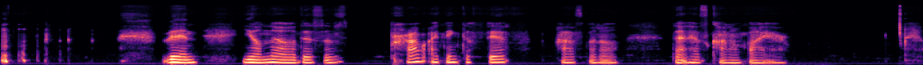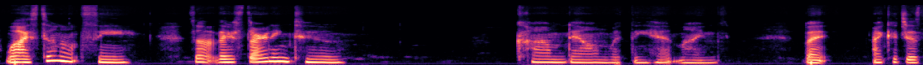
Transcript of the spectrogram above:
then you'll know this is probably, I think, the fifth hospital that has caught on fire. Well, I still don't see. So they're starting to calm down with the headlines, but I could just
